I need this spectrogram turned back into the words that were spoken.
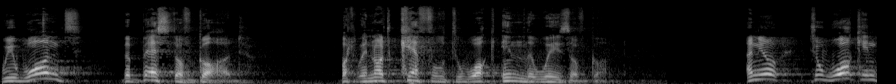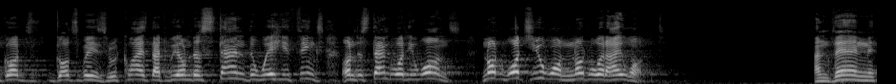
we want the best of God, but we're not careful to walk in the ways of God. And you know, to walk in God's, God's ways requires that we understand the way He thinks, understand what He wants, not what you want, not what I want. And then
